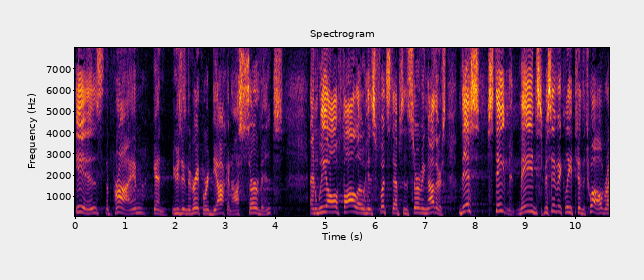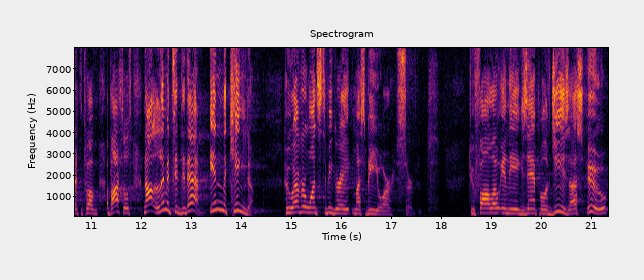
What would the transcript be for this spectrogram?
is the prime, again, using the Greek word diakonos, servant and we all follow his footsteps in serving others. This statement, made specifically to the 12, right, the 12 apostles, not limited to them. In the kingdom, whoever wants to be great must be your servant. To follow in the example of Jesus, who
